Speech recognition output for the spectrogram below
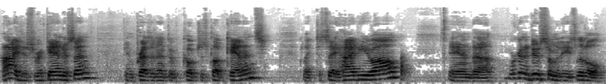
Hi, this is Rick Anderson, and president of Coaches Club Cannons. I'd like to say hi to you all, and uh, we're going to do some of these little,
